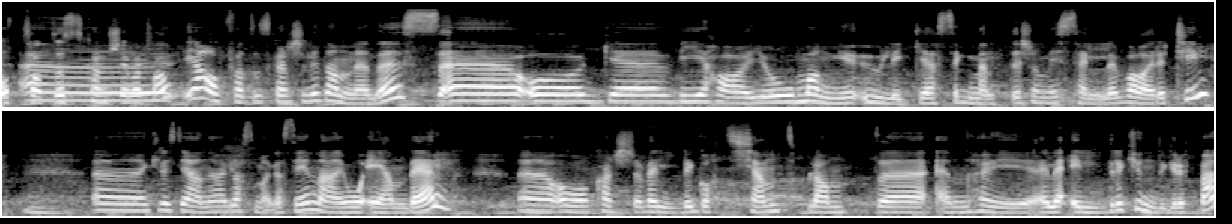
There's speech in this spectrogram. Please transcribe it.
Oppfattes kanskje, i hvert fall. Eh, Ja, oppfattes kanskje litt annerledes. Eh, Og eh, vi har jo mange ulike segmenter som vi selger varer til. Kristiania Christiania Glassmagasin er jo én del, eh, og kanskje veldig godt kjent blant eh, en høy, eller eldre kundegruppe.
